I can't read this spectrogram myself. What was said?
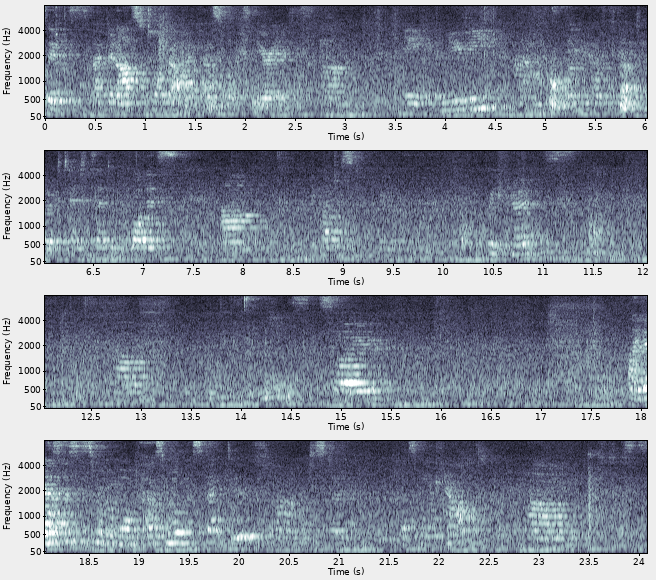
since I've been asked to talk about my personal experience, um, being a newbie and someone who hasn't been to a detention centre before this, um, I think I'll just brief notes. Um, so I guess this is from a more personal perspective, um, just a personal account. Um, this is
